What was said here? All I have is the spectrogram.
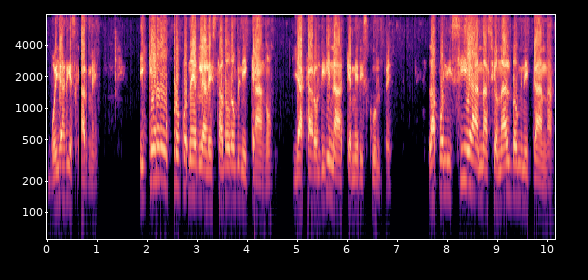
voy a arriesgarme. Y quiero proponerle al Estado Dominicano y a Carolina que me disculpe. La Policía Nacional Dominicana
